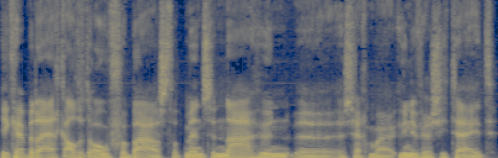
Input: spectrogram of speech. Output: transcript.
Ik heb me er eigenlijk altijd over verbaasd dat mensen na hun eh, zeg maar universiteit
